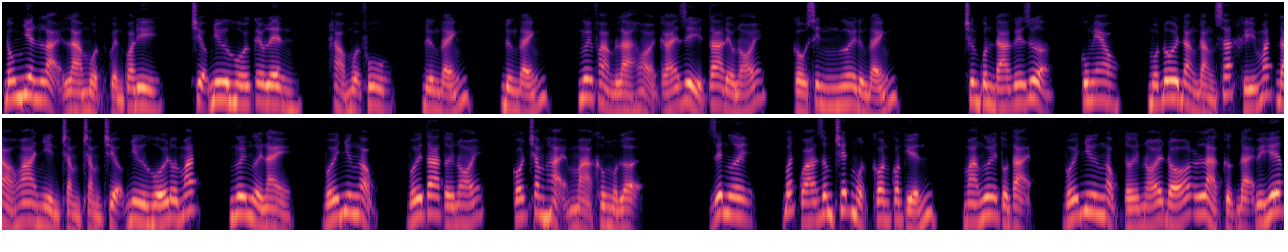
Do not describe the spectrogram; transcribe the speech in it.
đồng nhiên lại là một quyền qua đi, triệu như hối kêu lên, hảo muội phu, đừng đánh, đừng đánh, ngươi phạm là hỏi cái gì ta đều nói, cầu xin ngươi đừng đánh. Trương quân đá ghế dựa, cung eo, một đôi đằng đằng sát khí mắt đào hoa nhìn chằm chằm triệu như hối đôi mắt, ngươi người này, với như ngọc, với ta tới nói, có trăm hại mà không một lợi. Giết ngươi, bất quá dâm chết một con con kiến, mà ngươi tồn tại, với như ngọc tới nói đó là cực đại uy hiếp.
